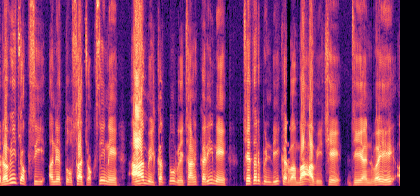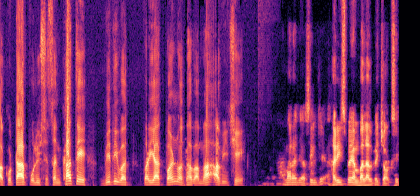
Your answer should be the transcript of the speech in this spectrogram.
રવિ ચોકસી અને તોસા ચોકસીને આ મિલકતનું વેચાણ કરીને છેતરપિંડી કરવામાં આવી છે. જે અન્વયે અકોટા પોલીસ સ્ટેશન ખાતે વિધિવત ફરિયાદ પણ નોંધાવવામાં આવી છે. અમારા જે અસીલ છે, હરીશભાઈ અંબાલાલભાઈ ચોકસી,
